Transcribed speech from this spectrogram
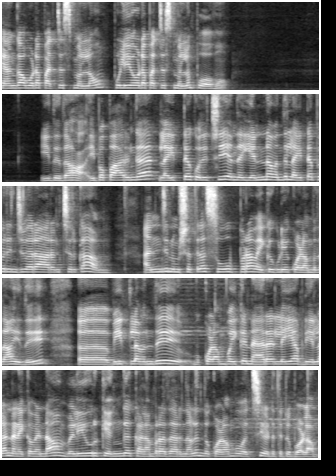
தேங்காவோட பச்சை ஸ்மெல்லும் புளியோட பச்சை ஸ்மெல்லும் போவோம் இதுதான். இப்போ பாருங்கள் லைட்டாக கொதித்து அந்த எண்ணெய் வந்து லைட்டாக பிரிஞ்சு வர ஆரம்பிச்சிருக்கா? அஞ்சு நிமிஷத்தில் சூப்பராக வைக்கக்கூடிய குழம்பு தான் இது வீட்டில் வந்து குழம்பு வைக்க நேரம் இல்லையே அப்படியெல்லாம் நினைக்க வேண்டாம். வெளியூருக்கு எங்கே கிளம்புறதா இருந்தாலும் இந்த குழம்பு வச்சு எடுத்துகிட்டு போகலாம்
